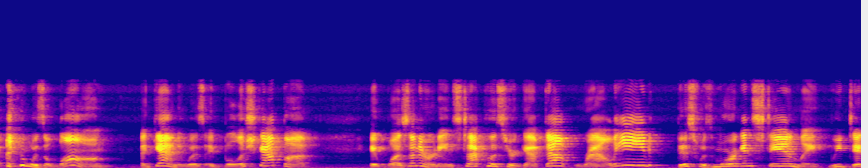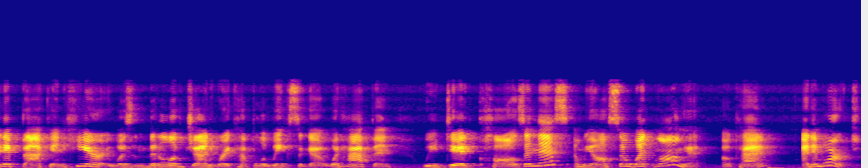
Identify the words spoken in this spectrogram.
was a long. Again, it was a bullish gap up. It was an earnings. Stock was here gapped up, rallied. This was Morgan Stanley. We did it back in here. It was the middle of January, a couple of weeks ago. What happened? We did calls in this and we also went long it, okay? And it worked.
